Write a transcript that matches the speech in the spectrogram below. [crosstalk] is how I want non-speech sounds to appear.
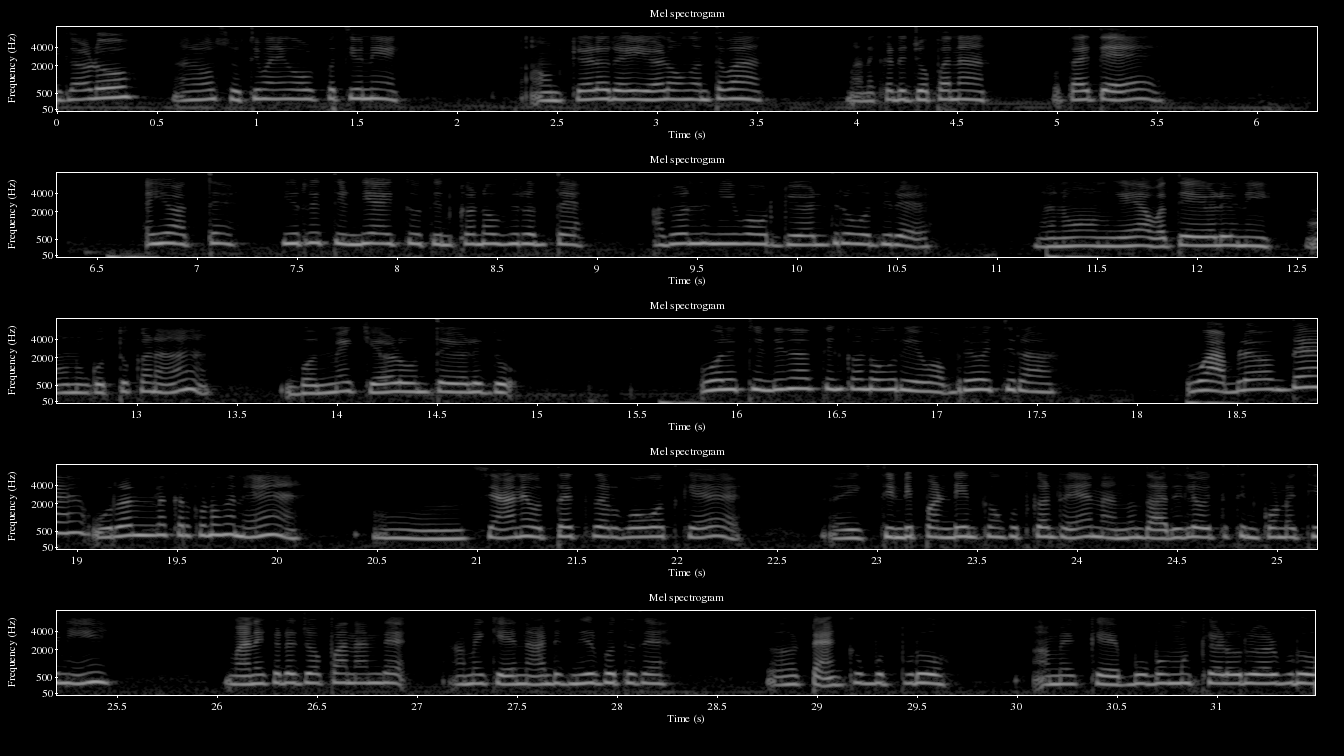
ಇಲ್ಲಾಡು, ನಾನು ಸುತ್ತಿ ಮನೆಗೆ ಹೊಟ್ಬತ್ತೀನಿ ಅವ್ನು ಕೇಳಿದ್ರೆ ಹೇಳೋಂಗಂತವ ಮನೆ ಕಡೆ ಜೋಪಾನ. ಗೊತ್ತಾಯ್ತೆ? ಅಯ್ಯೋ, ಅತ್ತೆ, ಇರ್ರಿ, ತಿಂಡಿ ಆಯಿತು, ತಿನ್ಕೊಂಡು ಹೋಗಿರಂತೆ. ಅದರಲ್ಲಿ ನೀವು ಅವ್ರಿಗೆ ಹೇಳಿದ್ರೆ ಓದಿರೆ. ನಾನು ಅವನಿಗೆ ಅವತ್ತೇ ಹೇಳಿನಿ ಅವನು ಗೊತ್ತು ಕಣ? ಬಂದ್ಮೇಲೆ ಕೇಳು ಅಂತ ಹೇಳಿದ್ದು. ಓರಿ, ತಿಂಡಿನ ತಿನ್ಕೊಂಡು ಹೋಗ್ರಿ ಒಬ್ಬರೇ ಹೋಯ್ತೀರಾ? ಓ ಒಬ್ಬಳೇ ಹೋಗ್ದೆ? ಊರನ್ನೆಲ್ಲ ಕರ್ಕೊಂಡು ಹೋಗನೆ ಸ್ಯಾನೆ ಹೊತ್ತಾಯ್ತದ ಅಲ್ಗೆ ಹೋಗೋದಕ್ಕೆ ಈಗ ತಿಂಡಿ ಪಂಡಿ ಅನ್ಕೊಂಡು ಕೂತ್ಕೊಂಡ್ರೆ ನಾನು ದಾರಿಲೇ ಹೋಯ್ತು ತಿನ್ಕೊಂಡು ಹೋಗ್ತೀನಿ ಮನೆ ಕಡೆ ಜೋಪಾನ ಅಂದೆ. ಆಮೇಲೆ ನಾಡಿದ್ದು ನೀರು ಬರ್ತದೆ. ಟ್ಯಾಂಕಿಗೆ ಬಿಟ್ಬಿಡು. ಆಮೇಲೆ ಬೂಬಮ್ಮ ಕೇಳೋರು ಹೇಳ್ಬಿಡು,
